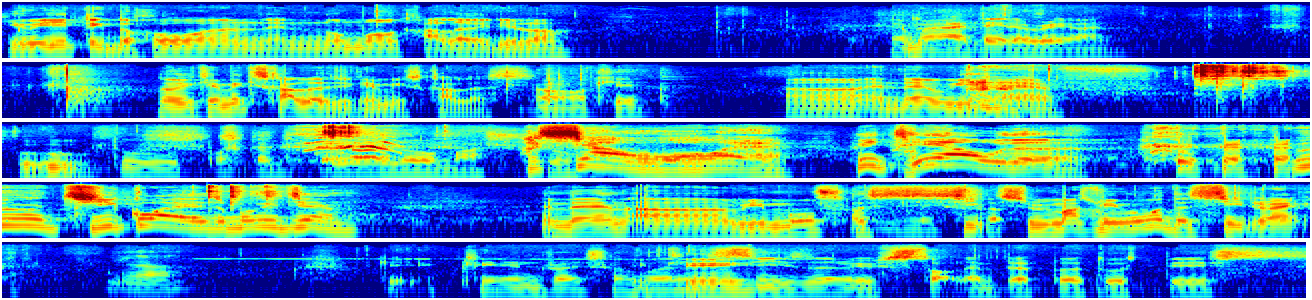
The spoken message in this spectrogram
He already take the whole one, then no more color already lor. Never mind, I take the red one. No, you can mix colors. You can mix colors. Oh, okay. Uh, and then we have. Ooh. Two portobello 他 mushroom. 吓我哎，会跳的，没有奇怪，怎么会这样 ？And then uh, remove the seeds. We must remove the seed, right? Yeah. Okay, clean and dry salmon. Okay. Season with salt and pepper to taste.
